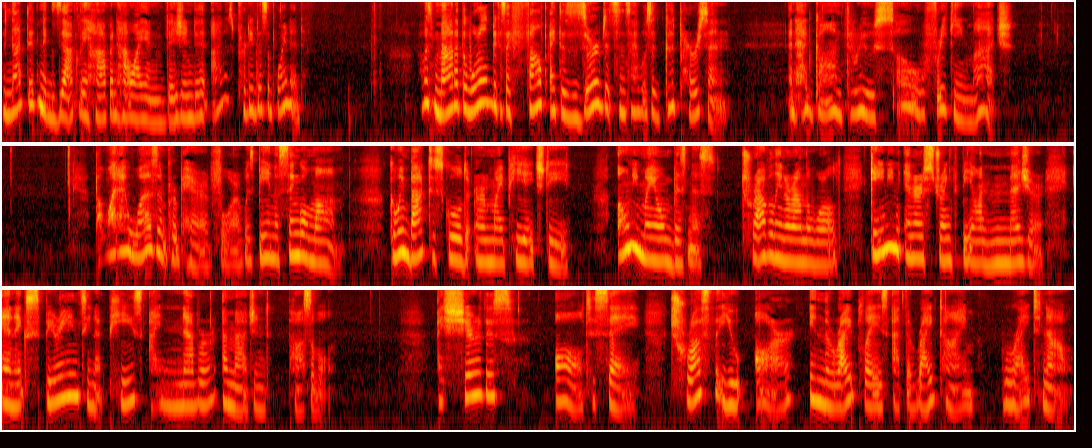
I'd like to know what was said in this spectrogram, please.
When that didn't exactly happen how I envisioned it, I was pretty disappointed. I was mad at the world because I felt I deserved it since I was a good person and had gone through so freaking much. But what I wasn't prepared for was being a single mom going back to school to earn my PhD, owning my own business, traveling around the world, gaining inner strength beyond measure, and experiencing a peace I never imagined possible. I share this all to say trust that you are in the right place at the right time right now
